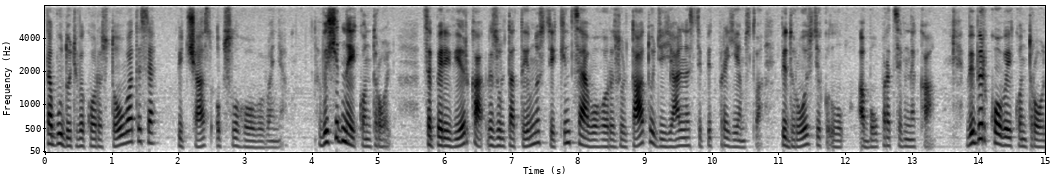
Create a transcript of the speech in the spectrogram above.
та будуть використовуватися під час обслуговування. Вихідний контроль це перевірка результативності кінцевого результату діяльності підприємства, підрозділу або працівника. Вибірковий контроль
